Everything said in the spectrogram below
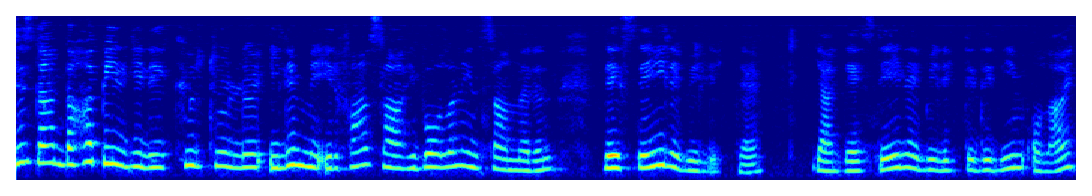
sizden daha bilgili, kültürlü, ilim ve irfan sahibi olan insanların desteğiyle birlikte yani desteğiyle birlikte dediğim olay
